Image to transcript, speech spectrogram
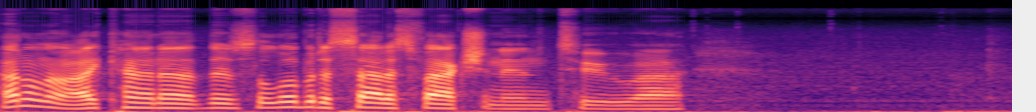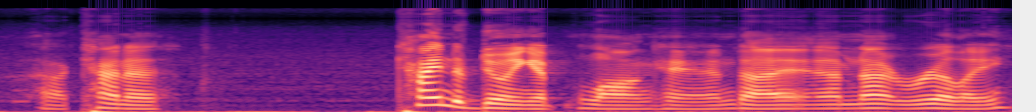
I don't know. I kind of there's a little bit of satisfaction into uh, uh, kind of kind of doing it longhand. I I'm not really.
